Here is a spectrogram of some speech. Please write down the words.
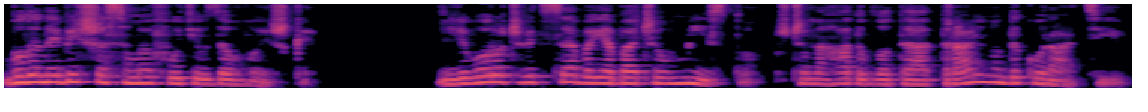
були не більше семи футів заввишки. Ліворуч від себе я бачив місто, що нагадувало театральну декорацію.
